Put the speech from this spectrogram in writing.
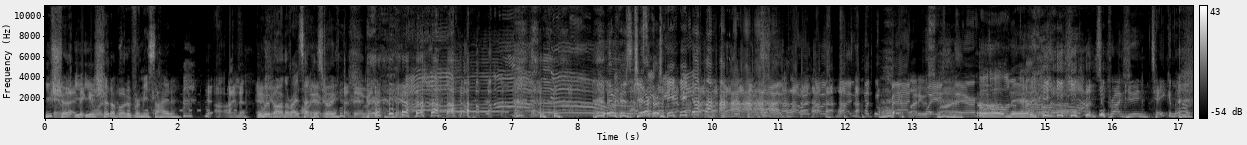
You should you, you should have voted for me, side. Uh, I know. You would've been on the right side of history. God damn it. Oh, it was Jeremy. I was, I was not in such a bad Glad he was place smart. there. Oh man. I'm surprised you didn't take him out.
